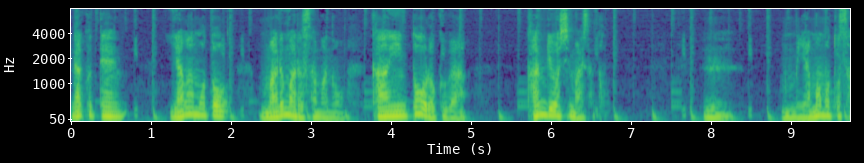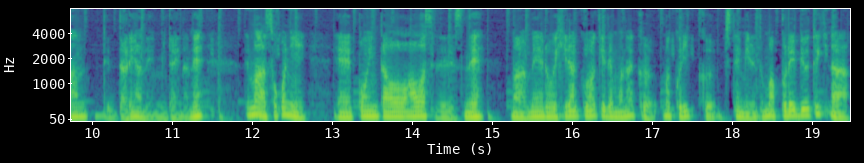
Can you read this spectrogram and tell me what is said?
楽天山本〇〇様の会員登録が完了しましたと。うん。山本さんって誰やねん？みたいなね。で、まあそこに、えー、ポインターを合わせてですね、まあメールを開くわけでもなく、まあクリックしてみると、まあプレビュー的な、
